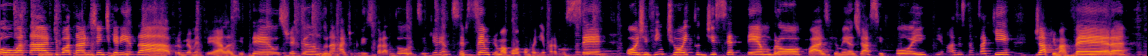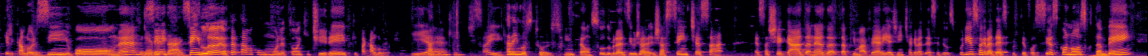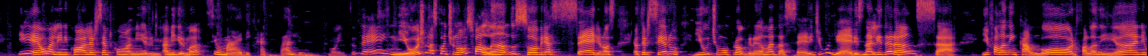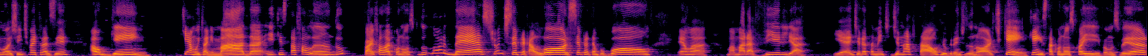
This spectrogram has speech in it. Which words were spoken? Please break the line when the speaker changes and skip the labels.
Boa tarde, boa tarde, gente querida! Programa Entre Elas e Deus, chegando na Rádio Cristo para todos e querendo ser sempre uma boa companhia para você. Hoje, 28 de setembro, quase que o mês já se foi e nós estamos aqui. Já primavera, aquele calorzinho bom, né?
É
sem,
verdade.
sem lã. Eu até tava com um moletom aqui, tirei, porque tá calor. E
Tá
é
bem quente.
isso aí.
Tá bem gostoso.
Então, sul do Brasil já, já sente essa, essa chegada né, da, da primavera e a gente agradece a Deus por isso, agradece por ter vocês conosco também. E eu, Aline Coller, sempre com a minha amiga irmã.
Silmari Carvalho.
Muito bem. E hoje nós continuamos falando sobre a série. Nós, é o terceiro e último programa da série de Mulheres na Liderança. E falando em calor, falando em ânimo, a gente vai trazer alguém que é muito animada e que está falando, vai falar conosco do Nordeste, onde sempre é calor, sempre é tempo bom, é uma, uma maravilha. E é diretamente de Natal, Rio Grande do Norte. Quem? Quem está conosco aí? Vamos ver.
